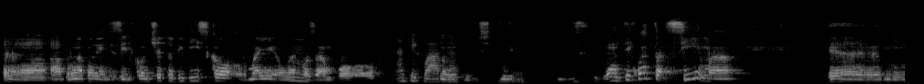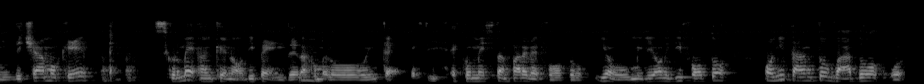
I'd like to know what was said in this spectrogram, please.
eh, apro una parentesi, il concetto di disco ormai è una Mm. cosa un po' Antiquata. non- antiquata, sì, ma ehm, diciamo che secondo me anche no, dipende da Mm. come lo interpreti. È come stampare le foto. Io ho milioni di foto, ogni tanto vado o,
